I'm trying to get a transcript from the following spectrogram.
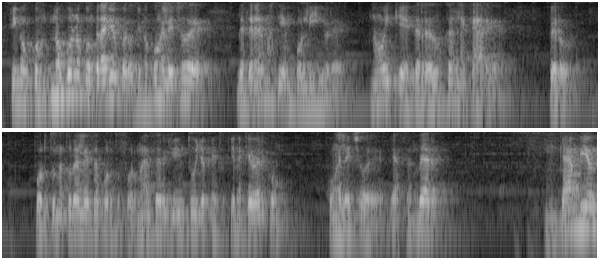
sino con, no con lo contrario, pero sino con el hecho de, de tener más tiempo libre, ¿no? Y que te reduzcan la carga. Pero por tu naturaleza, por tu forma de ser, yo intuyo que esto tiene que ver con, con el hecho de, de ascender. En cambio,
